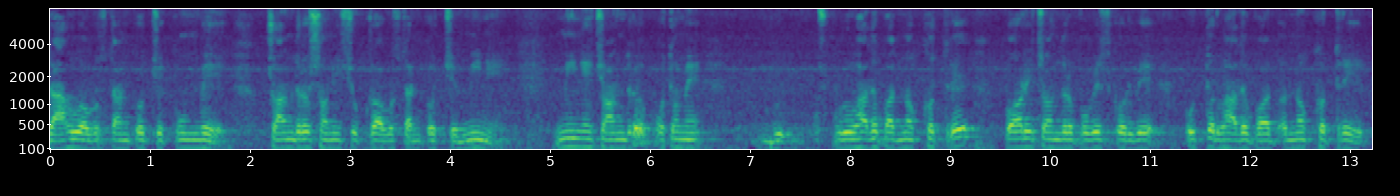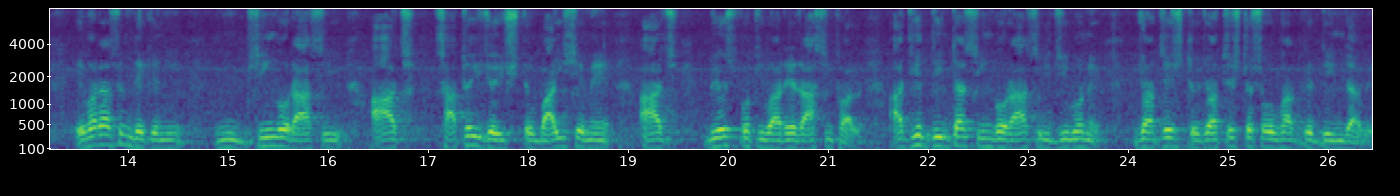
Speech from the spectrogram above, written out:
রাহু অবস্থান করছে কুম্ভে, চন্দ্র, শনি, শুক্র অবস্থান করছে মিনে। মিনে, চন্দ্র, প্রথমে পূর্ব ভাদ্রপদ নক্ষত্রে, পরে চন্দ্র প্রবেশ করবে উত্তর ভাদ্রপদ নক্ষত্রে। এবার আসুন দেখে নিই সিংহ রাশি আজ সাতই জ্যৈষ্ঠ বাইশে মে, আজ বৃহস্পতিবারের রাশিফল। আজকের দিনটা সিংহ রাশির জীবনে যথেষ্ট যথেষ্ট সৌভাগ্যের দিন যাবে।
